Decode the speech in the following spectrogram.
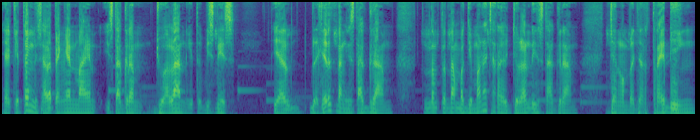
ya kita misalnya pengen main Instagram jualan gitu bisnis. Ya belajar tentang Instagram tentang tentang bagaimana cara jualan di Instagram. Jangan belajar trading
